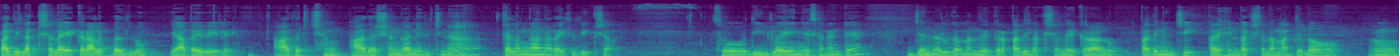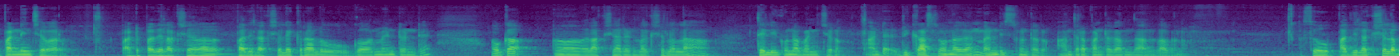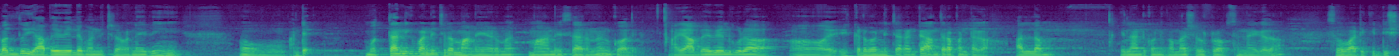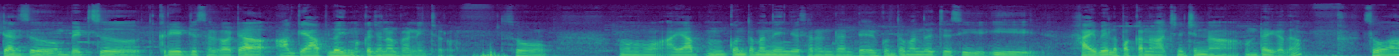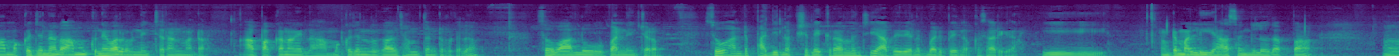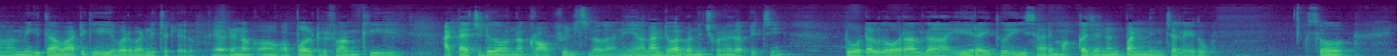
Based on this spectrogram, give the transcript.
పది లక్షల ఎకరాలకు బదులు యాభై వేలే. ఆదర్శం ఆదర్శంగా నిలిచిన తెలంగాణ రైతు దీక్ష. సో దీంట్లో ఏం చేశారంటే జనరల్గా మన దగ్గర పది లక్షల ఎకరాలు పది నుంచి పదిహేను లక్షల మధ్యలో పండించేవారు. అటు పది లక్షల పది లక్షల ఎకరాలు గవర్నమెంట్ అంటే ఒక లక్ష రెండు లక్షలలా తెలియకుండా పండించడం. అంటే రికార్డ్స్లో ఉన్నది కానీ పండిస్తుంటారు. అంతర పంటగా దానిలాగా సో పది లక్షల బదులు యాభై వేలే పండించడం అనేది అంటే మొత్తానికి పండించడం మానేయడం మానేశారని అనుకోవాలి. ఆ యాభై వేలు కూడా ఎక్కడ పండించారంటే అంతర పంటగా. అల్లం ఇలాంటి కొన్ని కమర్షియల్ క్రాప్స్ ఉన్నాయి కదా. సో వాటికి డిస్టెన్స్ బెడ్స్ క్రియేట్ చేస్తారు కాబట్టి ఆ గ్యాప్లో ఈ మొక్కజొన్న పండించారు. సో ఆ యాప్ కొంతమంది ఏం చేశారంటే కొంతమంది వచ్చేసి ఈ హైవేల పక్కన చిన్న చిన్న ఉంటాయి కదా. సో ఆ మొక్కజొన్నలు అమ్ముకునే వాళ్ళు పండించారనమాట ఆ పక్కన ఇలా మొక్కజొన్నలు కాల్చి అమ్ముతుంటారు కదా. సో వాళ్ళు పండించడం. సో అంటే పది లక్షల ఎకరాల నుంచి యాభై వేలకు పడిపోయింది ఒక్కసారిగా. ఈ అంటే మళ్ళీ యాసంగిలో తప్ప మిగతా వాటికి ఎవరు పండించట్లేదు. ఎవరైనా ఒక పౌల్ట్రీ ఫామ్కి అటాచ్డ్గా ఉన్న క్రాప్ ఫీల్డ్స్లో కానీ అలాంటి వాళ్ళు పండించుకునే తప్పించి టోటల్గా ఓవరాల్గా ఏ రైతు ఈసారి మొక్కజొన్నను పండించలేదు. సో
